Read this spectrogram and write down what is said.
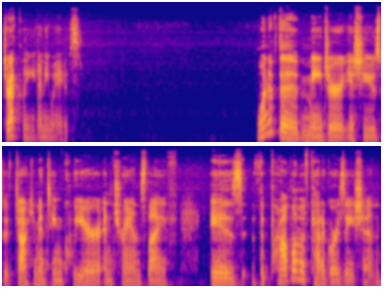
Directly, anyways. One of the major issues with documenting queer and trans life is the problem of categorization.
